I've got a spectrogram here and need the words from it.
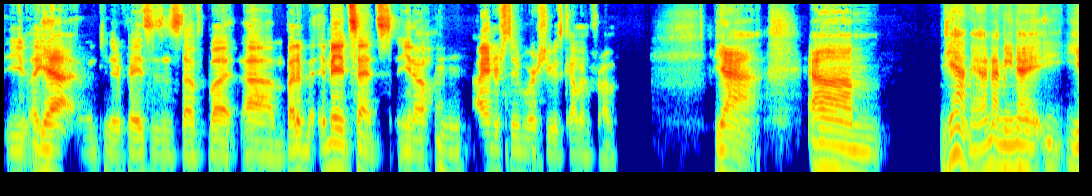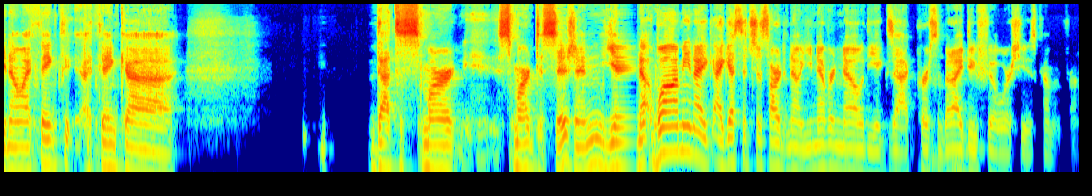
You like yeah into their faces and stuff, but um, but it, it made sense. You know, mm-hmm. I understood where she was coming from. Yeah, um, yeah, man. I mean, I you know, I think I think. uh that's a smart smart decision you know well i mean I, I, guess it's just hard to know you never know the exact person but i do feel where she was coming from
